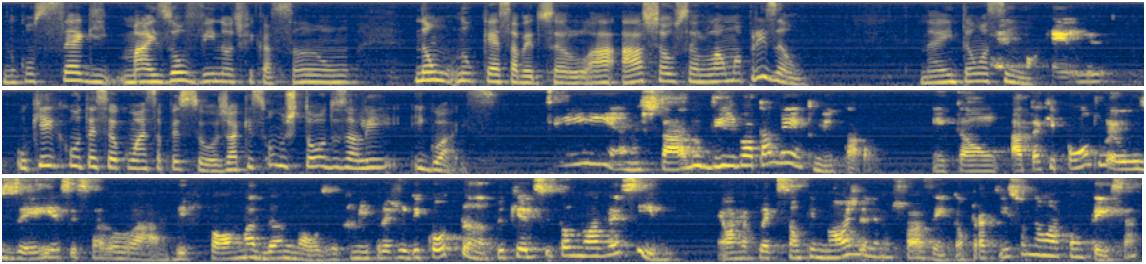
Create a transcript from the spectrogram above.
não consegue mais ouvir notificação, não, não quer saber do celular, acha o celular uma prisão. Né? Então, assim, é o que aconteceu com essa pessoa, já que somos todos ali iguais? Sim, é um estado de esgotamento mental. Então, até que ponto eu usei esse celular de forma danosa, que me prejudicou tanto que ele se tornou aversivo? É uma reflexão que nós devemos fazer. Então, para que isso não aconteça,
